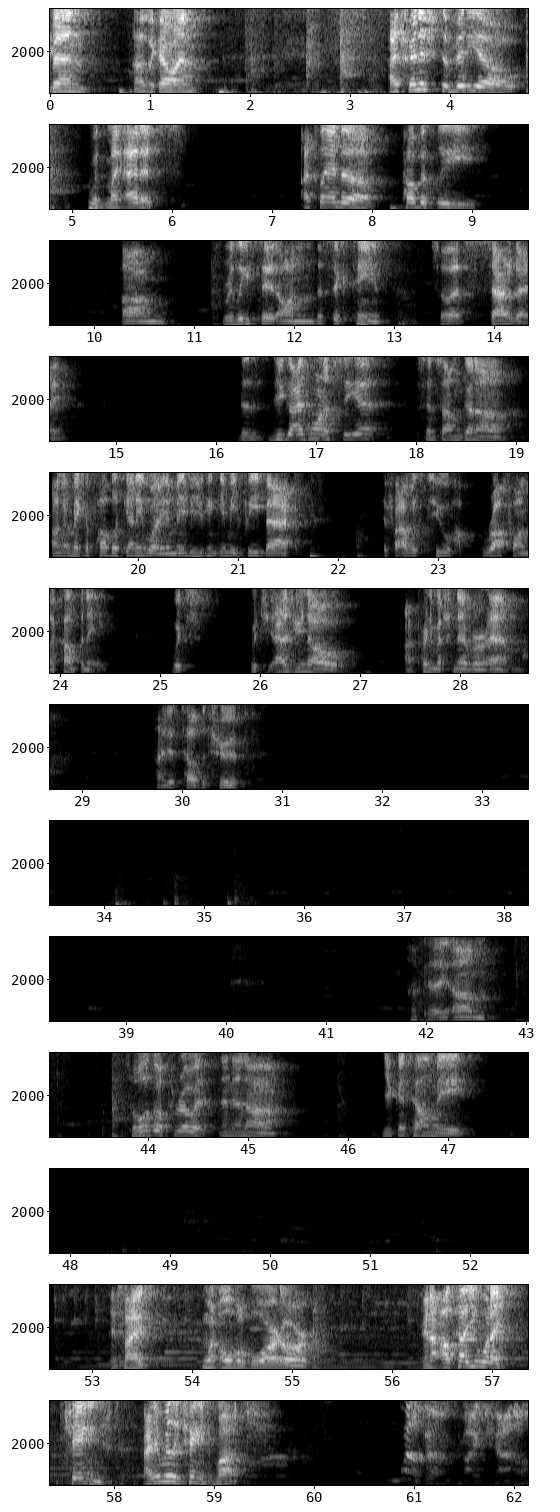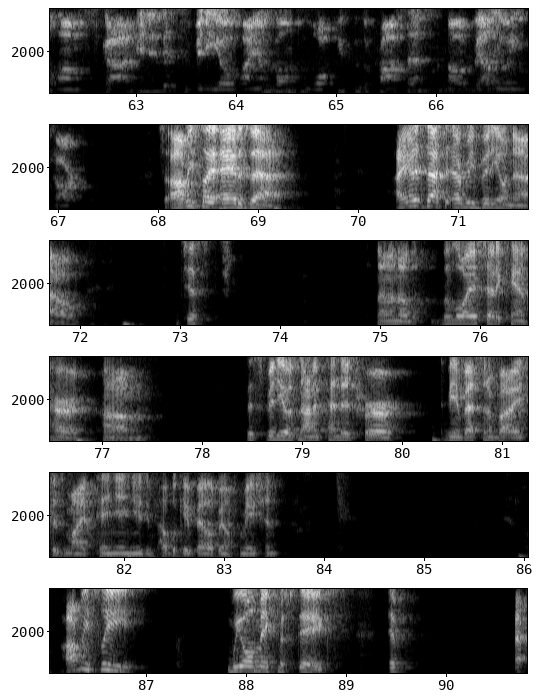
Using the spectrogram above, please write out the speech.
Ben, how's it going? I finished the video with my edits. I plan to publicly um, release it on the 16th, so that's Saturday. Does do you guys want to see it? Since I'm gonna I'm gonna make it public anyway, and maybe you can give me feedback if I was too rough on the company, which which as you know, I pretty much never am. I just tell the truth. Okay, um, so we'll go through it and then uh, you can tell me if I went overboard or, and I'll tell you what I changed. I didn't really change much. Welcome to my channel. I'm Scott, and in this video, I am going to walk you through the process of valuing dark. So obviously I added that. I edit that to every video now. Just, I don't know. The lawyer said it can't hurt. Um, this video is not intended for to be investment advice, is my opinion using publicly available information. Obviously, we all make mistakes. If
